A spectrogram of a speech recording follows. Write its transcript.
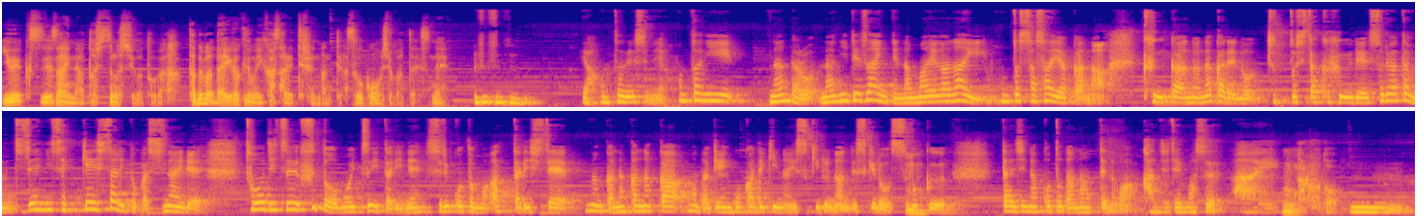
UX デザイナーとしての仕事が、例えば大学でも活かされてるなんていうのはすごく面白かったですね。いや本当ですね本当に何だろう何デザインって名前がない本当ささやかな空間の中でのちょっとした工夫でそれは多分事前に設計したりとかしないで当日ふと思いついたりねすることもあったりしてなんかなかなかまだ言語化できないスキルなんですけどすごく大事なことだなってのは感じてます。はい、うん、なるほど。うん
